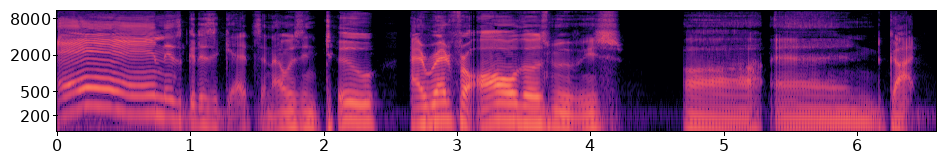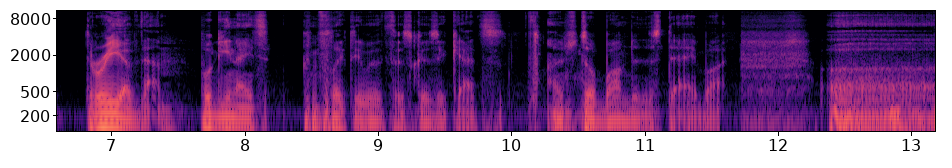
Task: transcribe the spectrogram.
and As Good as It Gets. And I was in two. I read for all those movies uh, and got three of them. Boogie Nights conflicted with As Good as It Gets. I'm still bummed to this day, but uh,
